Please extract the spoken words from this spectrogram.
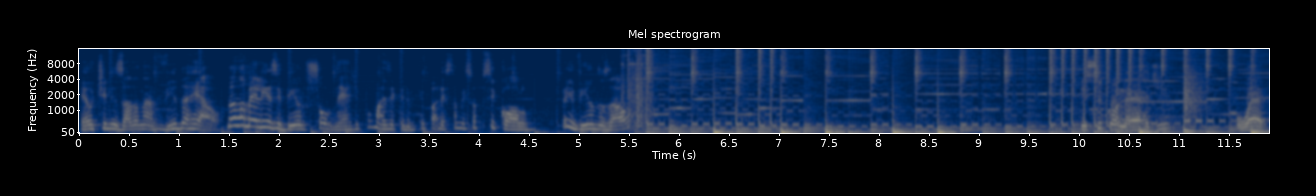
é utilizada na vida real. Meu nome é Elias Ribeiro, sou nerd, por mais incrível que pareça, também sou psicólogo. Bem-vindos ao Psiconerd Web.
